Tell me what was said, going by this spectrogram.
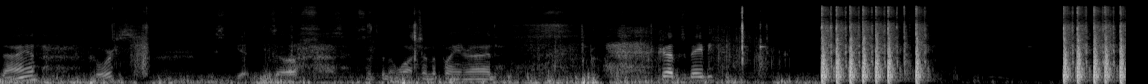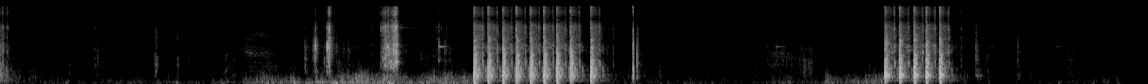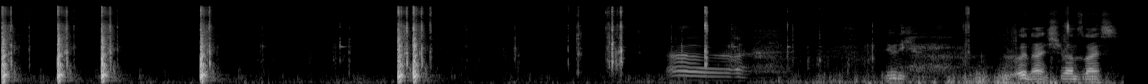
dying, of course. Used to get these off. Something to watch on the plane ride. Cubs, baby. Uh, beauty. Really nice. She runs nice.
